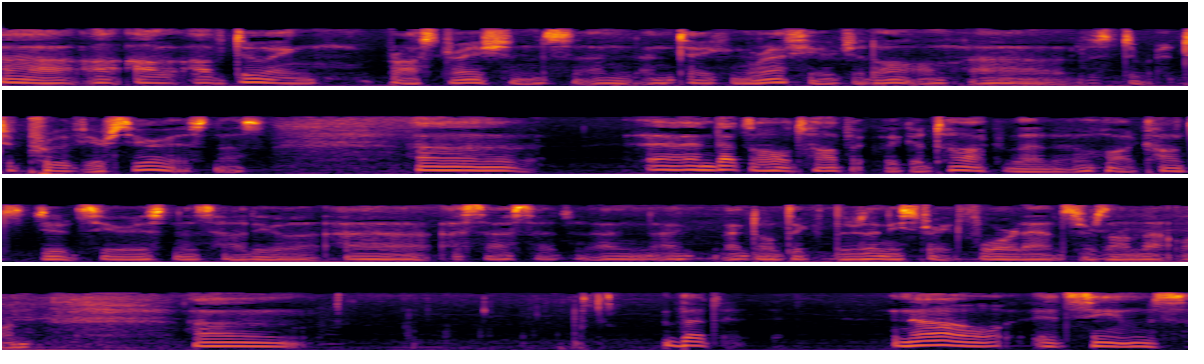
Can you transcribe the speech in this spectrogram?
uh, of, of doing prostrations and, and taking refuge at all, uh, to, to prove your seriousness. Uh, and that's a whole topic we could talk about. What constitutes seriousness? How do you uh, assess it? And I, I, don't think there's any straightforward answers on that one. Um, but now it seems,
